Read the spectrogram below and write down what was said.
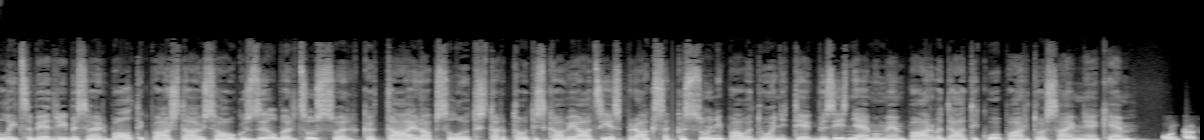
Līdzsabiedrības Air Baltica pārstāvis Augusts Zilberts uzsver, ka tā ir absolūti starptautiskā aviācijas prakse, ka suņi pavadoņi tiek bez izņēmumiem pārvadāti kopā ar to saimniekiem. Un tas,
